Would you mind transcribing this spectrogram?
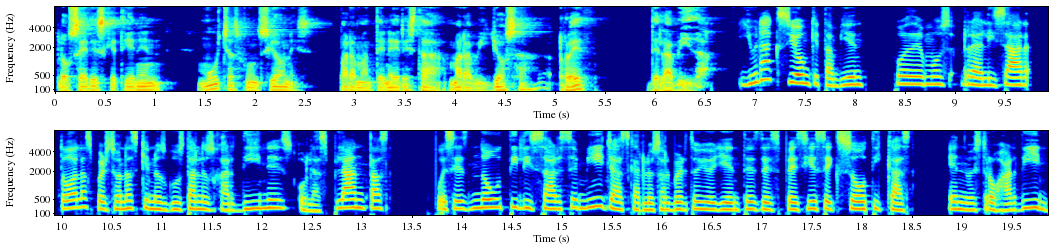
los seres que tienen muchas funciones para mantener esta maravillosa red de la vida. Y una acción que también podemos realizar todas las personas que nos gustan los jardines o las plantas, pues es no utilizar semillas, Carlos Alberto y oyentes, de especies exóticas en nuestro jardín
